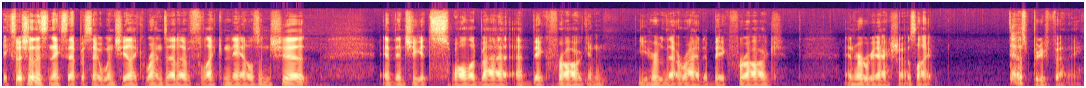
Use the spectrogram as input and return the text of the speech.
especially in this next episode when she like runs out of like nails and shit, and then she gets swallowed by a big frog, and you heard that right, a big frog, and her reaction I was like, that was pretty funny.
